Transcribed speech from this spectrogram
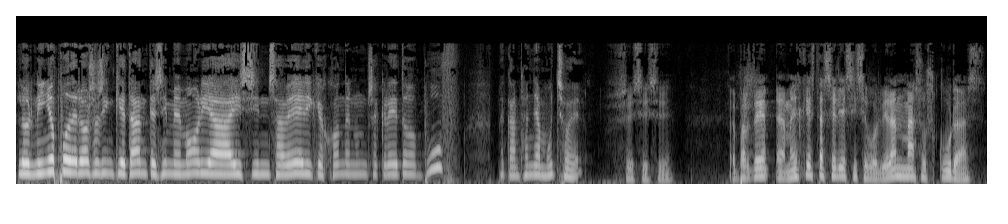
los niños poderosos, inquietantes, sin memoria y sin saber y que esconden un secreto, ¡buf! Me cansan ya mucho, ¿eh? Sí, sí, sí. Aparte, a mí es que estas series, si se volvieran más oscuras,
